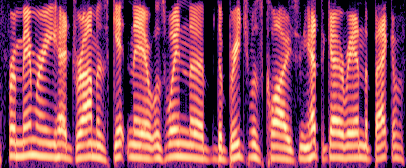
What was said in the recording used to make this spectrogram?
from memory, he had dramas getting there. It was when the the bridge was closed, and you had to go around the back of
